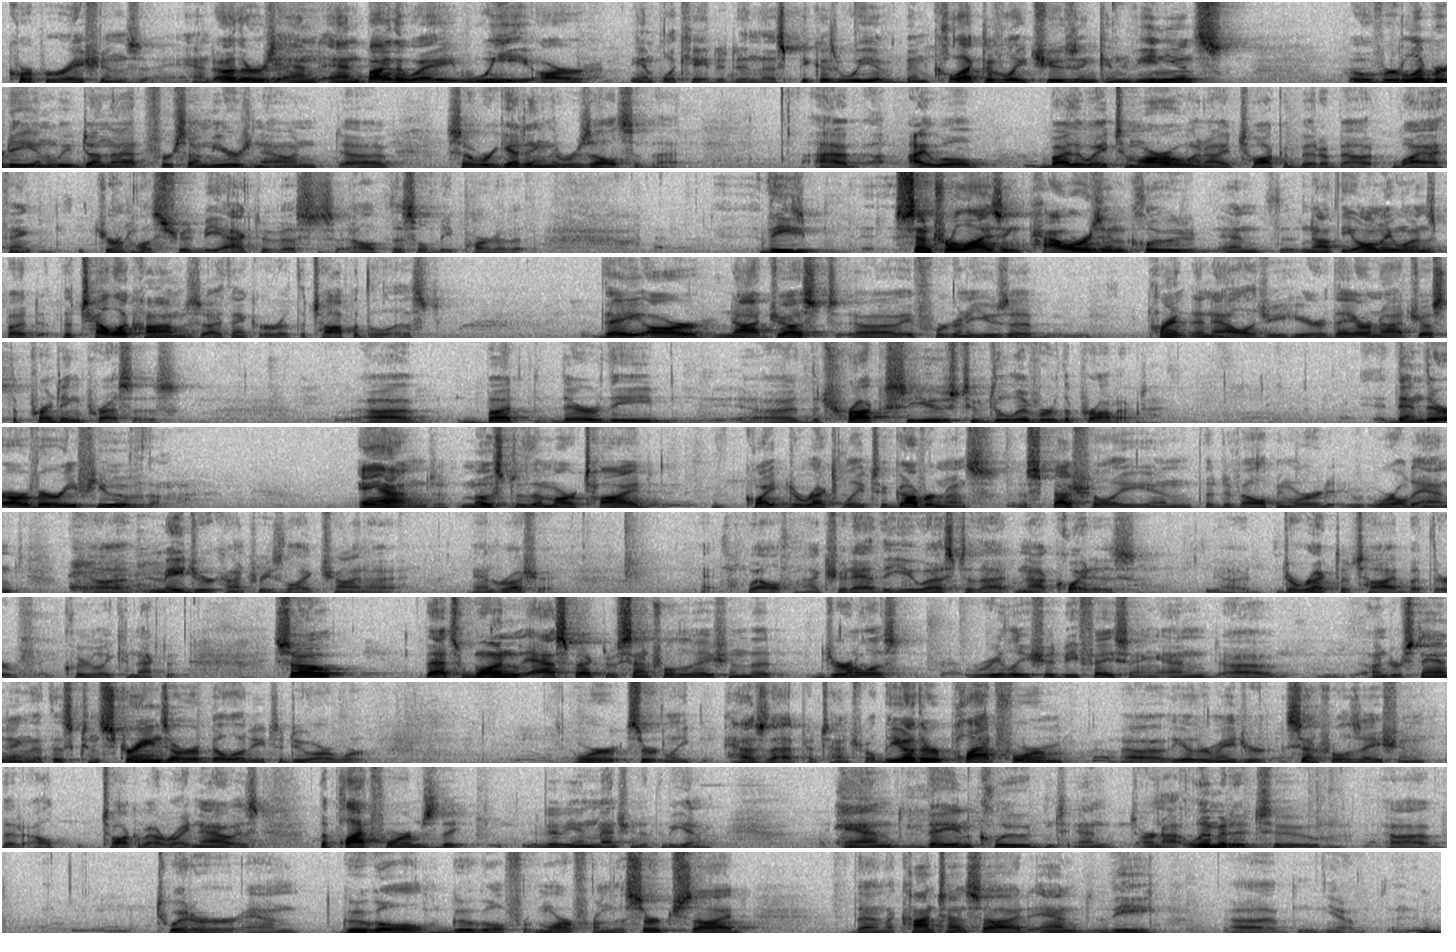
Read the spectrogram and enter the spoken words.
corporations and others. And, and by the way, we are implicated in this because we have been collectively choosing convenience over liberty, and we've done that for some years now, and uh, so we're getting the results of that. Uh, I will, by the way, tomorrow when I talk a bit about why I think journalists should be activists, this will be part of it. The centralizing powers include, and not the only ones, but the telecoms, I think, are at the top of the list. They are not just, uh, if we're going to use a print analogy here, they are not just the printing presses, uh, but they're the, uh, the trucks used to deliver the product. Then there are very few of them. And most of them are tied quite directly to governments, especially in the developing world and uh, major countries like China and Russia. Well, I should add the US to that, not quite as uh, direct a tie, but they're clearly connected. So that's one aspect of centralization that journalists really should be facing and uh, understanding that this constrains our ability to do our work, or certainly has that potential. The other platform, uh, the other major centralization that I'll talk about right now is the platforms that Vivian mentioned at the beginning. And they include and are not limited to uh, Twitter and Google, Google more from the search side than the content side, and the uh, you know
